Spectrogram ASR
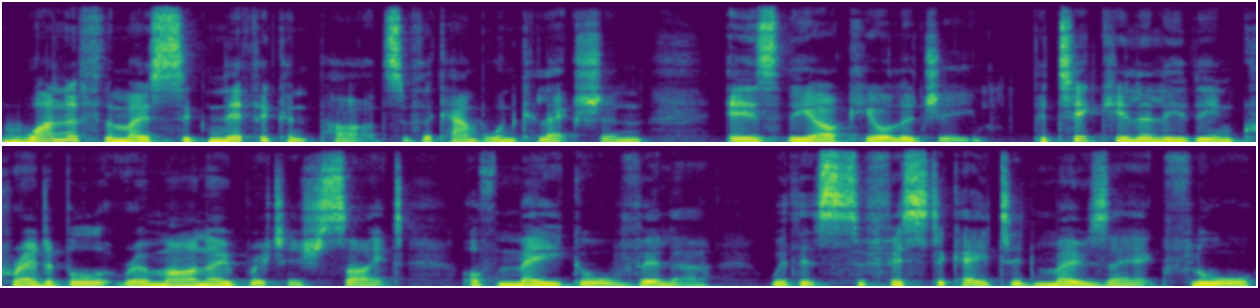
One of the most significant parts of the Camborne collection is the archaeology, particularly the incredible Romano-British site of Magor Villa, with its sophisticated mosaic floor,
